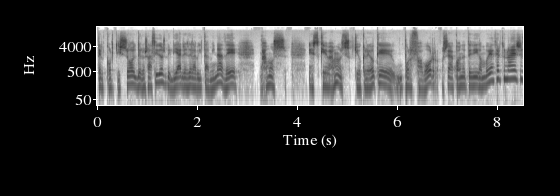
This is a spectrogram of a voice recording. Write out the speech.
del cortisol, de los ácidos biliares, de la vitamina D. Vamos, es que vamos, yo creo que, por favor, o sea, cuando te digan voy a hacerte un análisis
